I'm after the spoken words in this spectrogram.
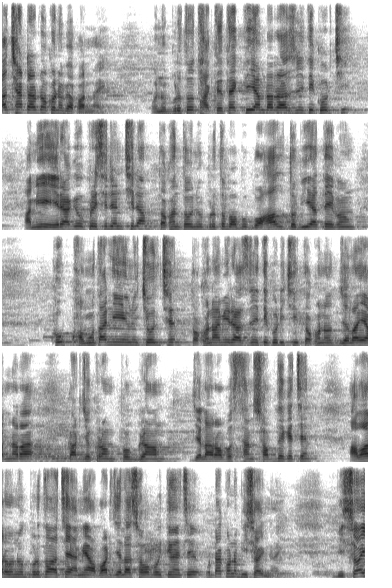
আর ছাঁটানো কোনো ব্যাপার নয় অনুব্রত থাকতে থাকতেই আমরা রাজনীতি করছি। আমি এর আগেও প্রেসিডেন্ট ছিলাম তখন তো অনুব্রতবাবু বহাল তবিয়াতে এবং খুব ক্ষমতা নিয়ে উনি চলছেন তখন আমি রাজনীতি করেছি তখনও জেলায় আপনারা কার্যক্রম প্রোগ্রাম জেলার অবস্থান সব দেখেছেন। আবার অনুব্রত আছে, আমি আবার জেলা সভাপতি হয়েছে, ওটা কোনো বিষয় নয়। বিষয়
